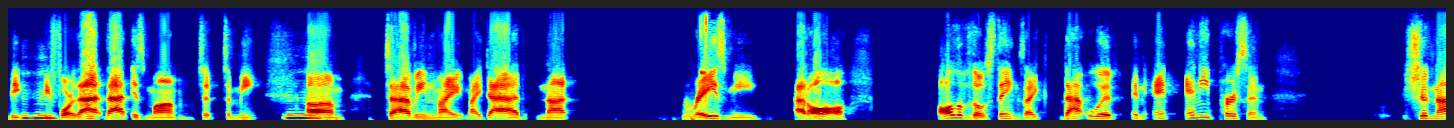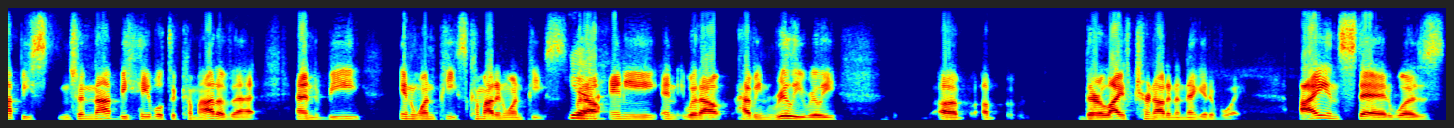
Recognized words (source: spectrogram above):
be- mm-hmm. before that that is mom to, to me mm-hmm. um, to having my my dad not raise me at all all of those things like that would and, any person should not be should not be able to come out of that and be in one piece come out in one piece yeah. without any and without having really really uh, uh, their life turn out in a negative way i instead was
